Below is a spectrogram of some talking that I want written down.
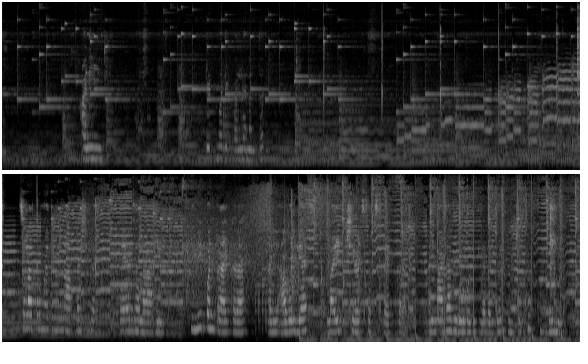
आणि प्लेटमध्ये काढल्यानंतर चला तर मैत्रिणींना आपला शिरा तयार झाला आहे. तुम्ही पण ट्राय करा आणि आवडल्यास लाईक शेअर सबस्क्राईब करा. आणि माझा व्हिडिओ बघितल्याबद्दल तुमचे खूप खूप धन्यवाद.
